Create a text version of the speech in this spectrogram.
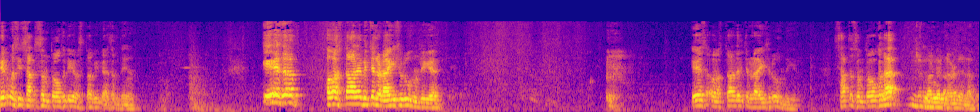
ਇਹਨੂੰ ਅਸੀਂ ਸਤ ਸੰਤੋਖ ਦੀ ਅਵਸਥਾ ਵੀ ਕਹਿ ਸਕਦੇ ਹਾਂ। ਇਸ ਅਵਸਥਾ ਦੇ ਵਿੱਚ ਲੜਾਈ ਸ਼ੁਰੂ ਹੁੰਦੀ ਹੈ। ਇਸ ਅਵਸਥਾ ਦੇ ਵਿੱਚ ਲੜਾਈ ਸ਼ੁਰੂ ਹੁੰਦੀ ਹੈ। ਸਤ ਸੰਤੋਖ ਦਾ ਲੜਨੇ ਲੜਨੇ ਲੱਗ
